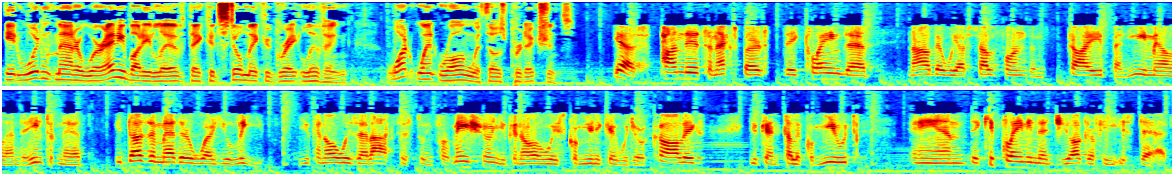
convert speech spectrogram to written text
it wouldn't matter where anybody lived, they could still make a great living. What went wrong with those predictions? Yes, pundits and experts, they claim that now that we have cell phones and Skype and email and the internet, it doesn't matter where you live. You can always have access to information, you can always communicate with your colleagues, you can telecommute, and they keep claiming that geography is dead,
